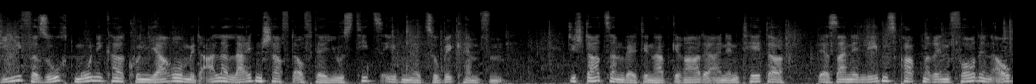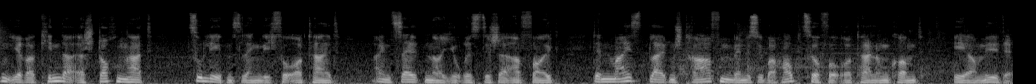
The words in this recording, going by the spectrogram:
Die versucht Monika Cunharo mit aller Leidenschaft auf der Justizebene zu bekämpfen. Die Staatsanwältin hat gerade einen Täter, der seine Lebenspartnerin vor den Augen ihrer Kinder erstochen hat, zu lebenslänglich verurteilt. Ein seltener juristischer Erfolg, denn meist bleiben Strafen, wenn es überhaupt zur Verurteilung kommt, eher milde.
